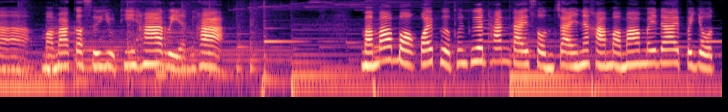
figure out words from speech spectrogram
นะมาม่าก็ซื้ออยู่ที่ 5 เหรียญค่ะมาม่าบอกไว้เผื่อเพื่อนๆท่านใดสนใจนะคะ มาม่าไม่ได้ประโยชน์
